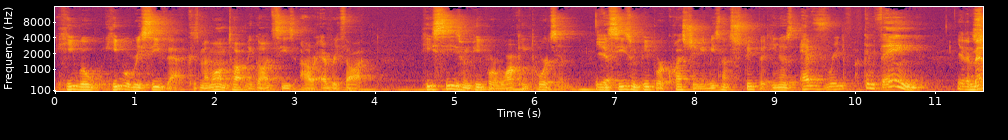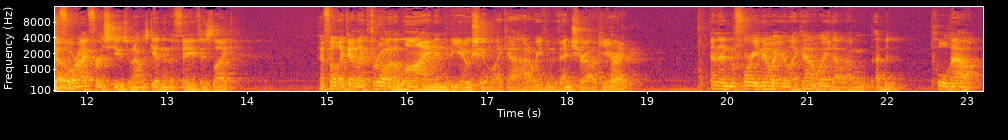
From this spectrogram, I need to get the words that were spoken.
He will he will receive that because my mom taught me God sees our every thought. He sees when people are walking towards him. Yeah. He sees when people are questioning him. He's not stupid. He knows every fucking thing. Yeah, the So- metaphor I first used when I was getting in the faith is like, I felt like I'd like throw out a line into the ocean, like, ah, how do we even venture out here? And then before you know it, you're like, oh wait, I- I'm, I've been pulled out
